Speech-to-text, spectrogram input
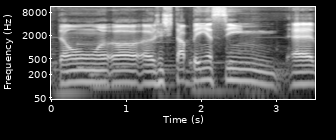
Então a, a gente tá bem assim, é,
